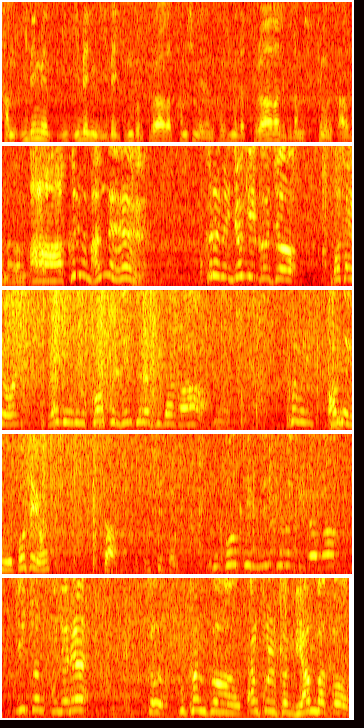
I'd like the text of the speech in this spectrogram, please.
한 200m, 200이면 200 정도 들어가가 30m, 30m 들어가가지고 그 다음에 수평으로 까고 나가는 거예요. 아, 그러면 맞네. 그러면 여기 그 저 보세요. 여기 우리 코어필 린트널 기가가 그러면 맞네. 이거 보세요. 자, 좀 짚어. 우리 코어필 린트널 기가가 2009년에 그 북한 그 땅굴 그 미얀마 그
